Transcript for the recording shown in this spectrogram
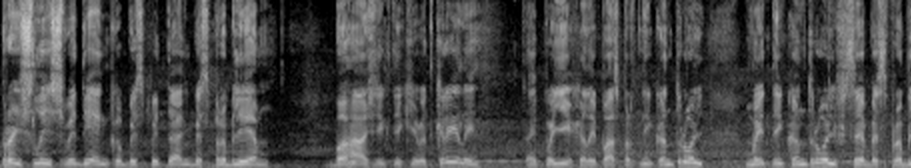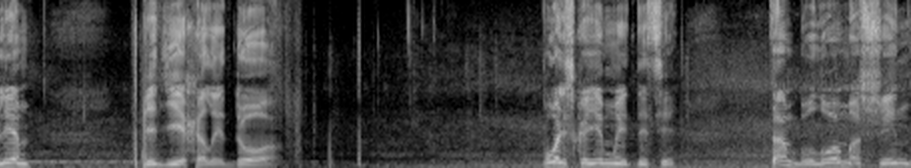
Пройшли швиденько, без питань, без проблем. Багажник таки відкрили та й поїхали. Паспортний контроль, митний контроль, все без проблем. Під'їхали до польської митниці. Там було машин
